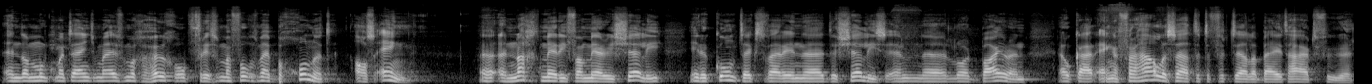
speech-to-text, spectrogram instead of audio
En dan moet Martijntje maar even mijn geheugen opfrissen. Maar volgens mij begon het als eng. Eh, een nachtmerrie van Mary Shelley in een context waarin eh, de Shelleys en eh, Lord Byron elkaar enge verhalen zaten te vertellen bij het haardvuur.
